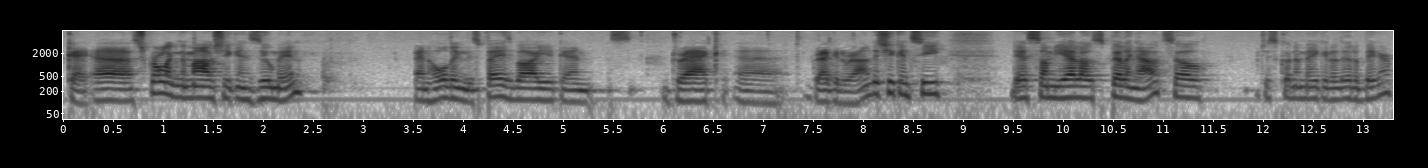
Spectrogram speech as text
Okay, uh, scrolling the mouse you can zoom in and holding the spacebar you can drag, uh, drag it around. As you can see, there's some yellow spilling out, so I'm just gonna make it a little bigger.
